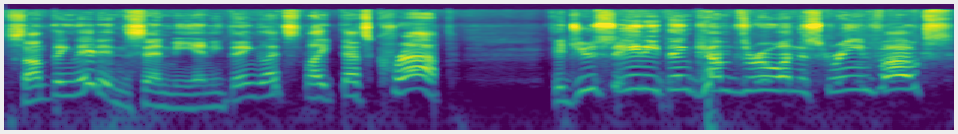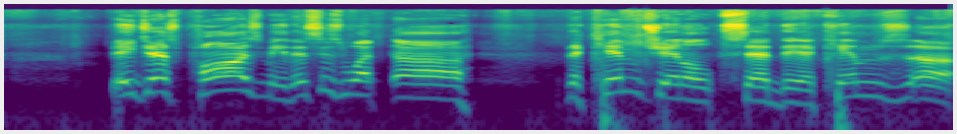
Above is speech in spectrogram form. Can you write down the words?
something. They didn't send me anything. That's like, that's crap. Did you see anything come through on the screen, folks? They just paused me. This is what uh, the Kim channel said there. Kim's, uh,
